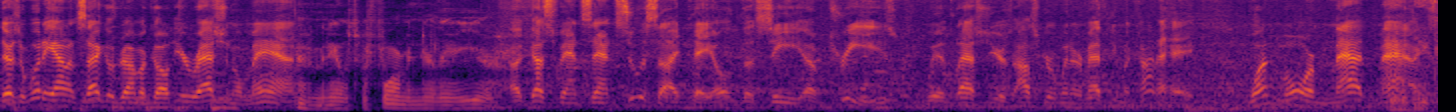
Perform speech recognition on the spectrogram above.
There's a Woody Allen psychodrama called Irrational Man. I haven't been able to perform in nearly a year. A Gus Van Sant suicide tale, The Sea of Trees, with last year's Oscar winner Matthew McConaughey. One more Mad Max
